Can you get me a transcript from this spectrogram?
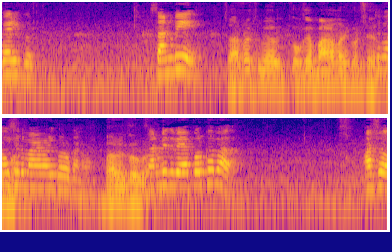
ভেরি গুড সানবি? তারপর তুমি ওকে মারামারি করছে তুমি ওর সাথে মারামারি করো কেন? মারামারি করবে। সানবি তুমি অ্যাপল খাবা? আসো।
